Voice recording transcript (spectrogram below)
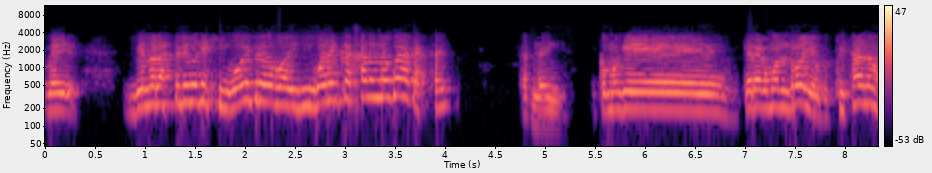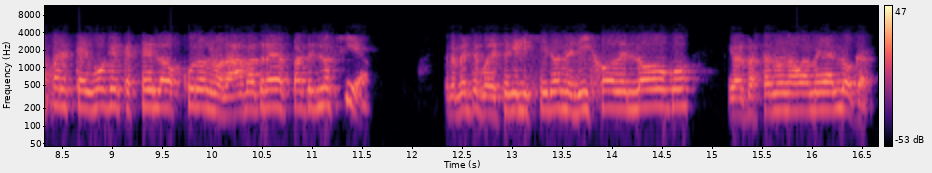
me, viendo las películas dije, voy, pero igual encajaron la weá, ¿cachai? ¿cachai? Mm. Como que, que era como el rollo. Quizás a lo mejor Skywalker, ¿cachai? El lado oscuro no daba para, traer- para trilogía. De repente puede ser que eligieron el hijo del loco y al pasar una hueá media loca.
